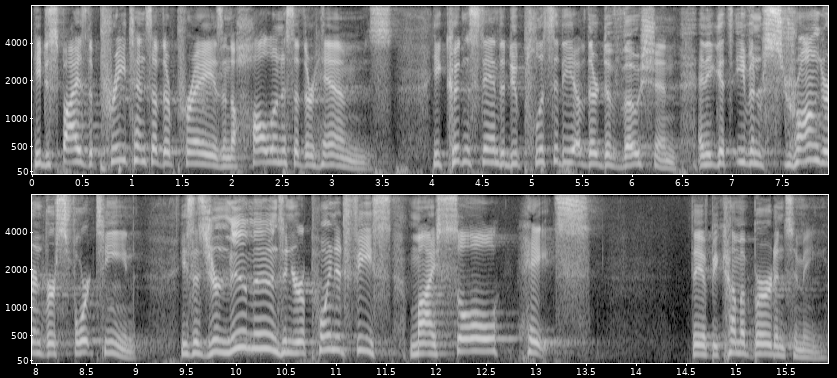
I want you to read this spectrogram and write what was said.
He despised the pretense of their praise and the hollowness of their hymns. He couldn't stand the duplicity of their devotion. And he gets even stronger in verse 14. He says, Your new moons and your appointed feasts, my soul hates. They have become a burden to me.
